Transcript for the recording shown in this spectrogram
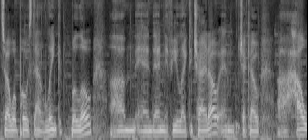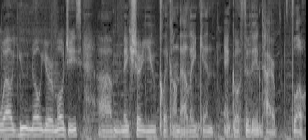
So i will post that link below um, and then if you like to try it out and check out uh, how well you know your emojis um, make sure you click on that link and, and go through the entire flow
